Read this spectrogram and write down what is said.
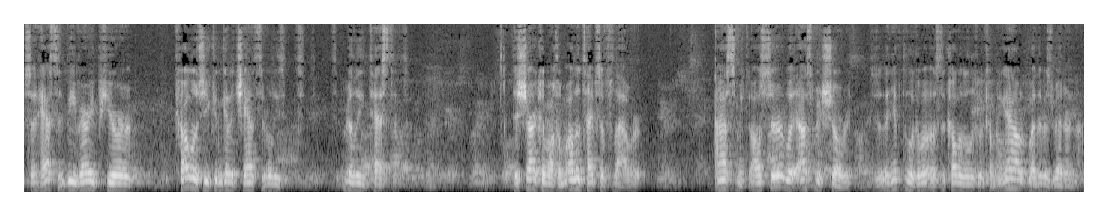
So it has to be very pure colors. You can get a chance to really, to really test it. The sharkamachim, other types of flour, asmik osir, asmik shori. So then you have to look at what was the color of the liquid coming out, whether it was red or not.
